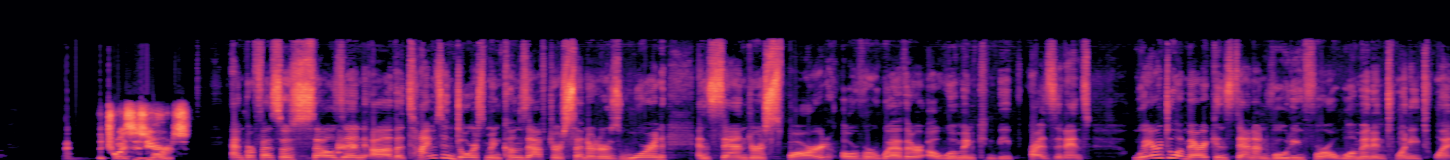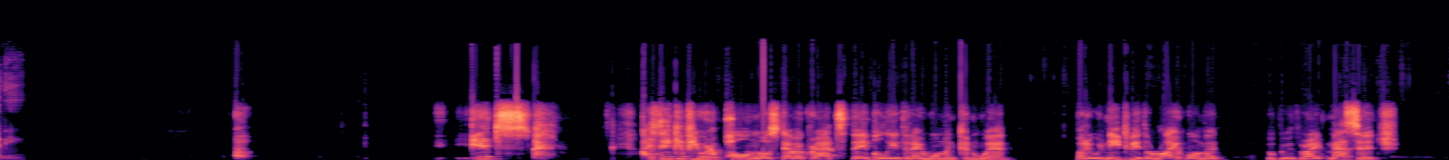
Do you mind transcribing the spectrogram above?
And the choice is yours. And Professor Zelden, uh, the Times endorsement comes after Senators Warren and Sanders sparred over whether a woman can be president. Where do Americans stand on voting for a woman in 2020? Uh, it's, I think if you were to poll most Democrats, they believe that a woman can win, but it would need to be the right woman, it would be the right message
